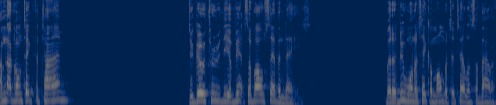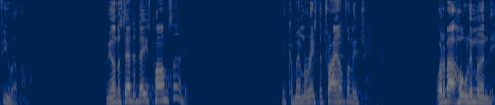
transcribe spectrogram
I'm not going to take the time to go through the events of all seven days, but I do want to take a moment to tell us about a few of them. We understand today's Palm Sunday, it commemorates the triumphal entry. What about Holy Monday?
